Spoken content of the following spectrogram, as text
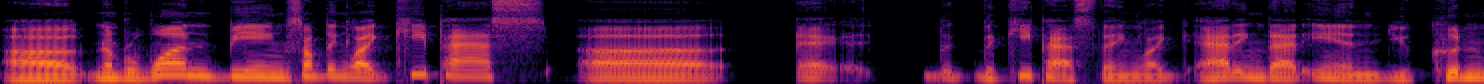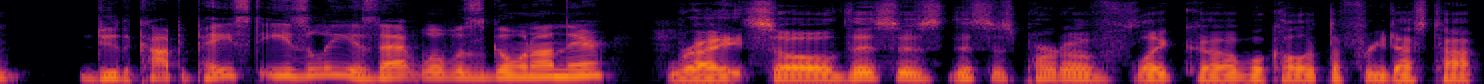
Uh, number one being something like KeePass, uh, the the KeePass thing, like adding that in, you couldn't do the copy paste easily. Is that what was going on there? Right. So this is this is part of like uh, we'll call it the free desktop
